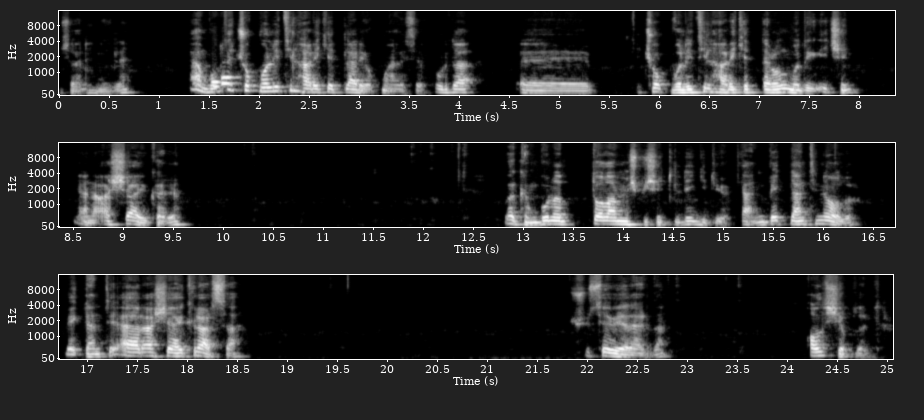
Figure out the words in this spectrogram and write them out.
müsaadenizle. Yani burada çok volatil hareketler yok maalesef. Burada e, çok volatil hareketler olmadığı için yani aşağı yukarı bakın buna dolanmış bir şekilde gidiyor. Yani beklenti ne olur? Beklenti eğer aşağıya kırarsa şu seviyelerden alış yapılabilir.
